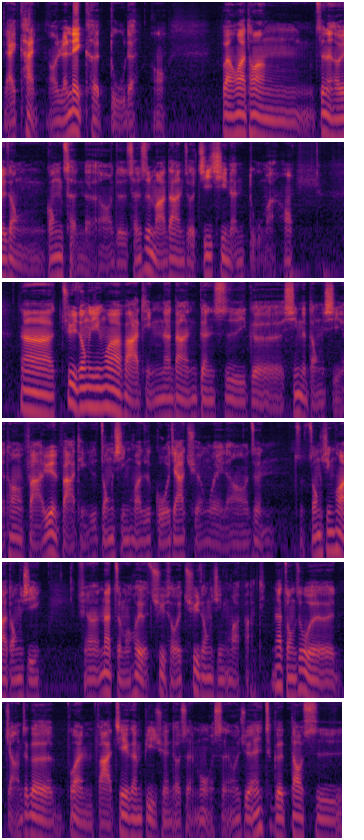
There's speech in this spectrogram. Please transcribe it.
来看哦，人类可读的哦不然的话，通常智能合约这种工程的哦，就是城市码当然就机器能读嘛，哦。那去中心化法庭，那当然更是一个新的东西。通常法院法庭就是中心化，就是国家权威，然后这中心化的东西。那怎么会有去所谓去中心化法庭？那总之我讲这个，不管法界跟币圈都是很陌生。我觉得，哎，这个倒是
